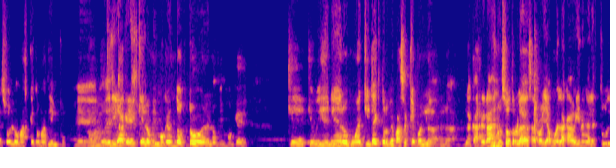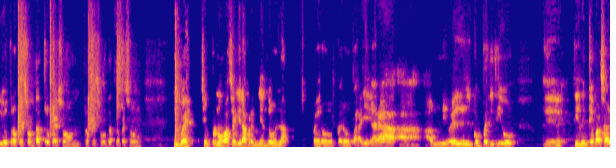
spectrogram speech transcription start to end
eso es lo más que toma tiempo. Eh, yo diría que, que, es lo mismo que un doctor, es lo mismo que, que, que, un ingeniero, que un arquitecto. Lo que pasa es que pues, la, la, la, carrera de nosotros la desarrollamos en la cabina, en el estudio, tropezón tras tropezón, tropezón tras tropezón. Y pues siempre uno va a seguir aprendiendo, ¿verdad? Pero, pero para llegar a, a, a un nivel competitivo eh, tienen que pasar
